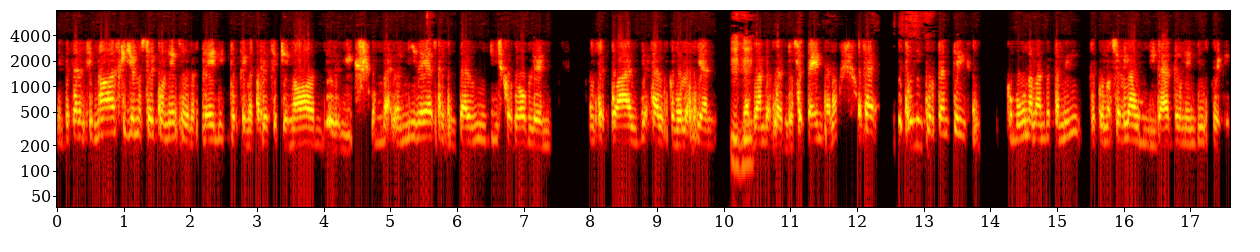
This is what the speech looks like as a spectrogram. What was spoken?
empezar a decir, no, es que yo no estoy con eso de las playlists porque me parece que no, eh, mi, idea es presentar un disco doble conceptual, ya sabes cómo lo hacían las bandas en los 70, ¿no? O sea, es muy importante como una banda también reconocer la humildad de una industria que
